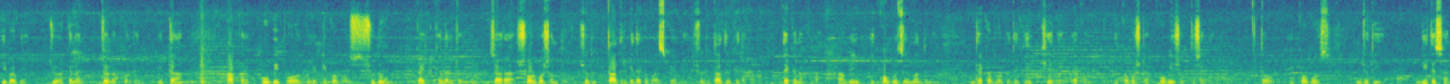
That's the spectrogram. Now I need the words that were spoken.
কীভাবে জুয়া খেলা জয়লাভ করবেন। এটা আপনার খুবই পাওয়ারফুল একটি কবজ, শুধু কাইট খেলার জন্য। যারা সর্বশান্ত, শুধু তাদেরকে দেখাবো আজকে আমি, শুধু তাদেরকে দেখাবো। দেখেন আপনারা, আমি এই কবজের মাধ্যমে দেখাবো আপনাদেরকে খেলে। এখন এই কবজটা খুবই শক্তিশালী। তো কবচ যদি নিতে চান,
